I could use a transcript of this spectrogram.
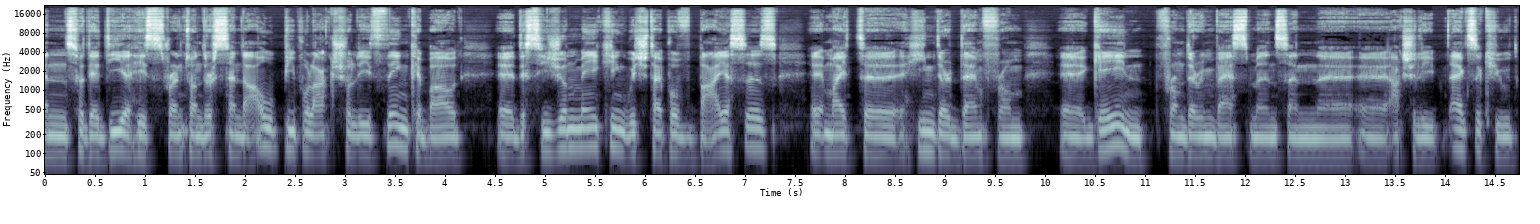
and so the idea is trying to understand how people actually think about uh, decision making, which type of biases uh, might uh, hinder them from gain from their investments and actually execute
